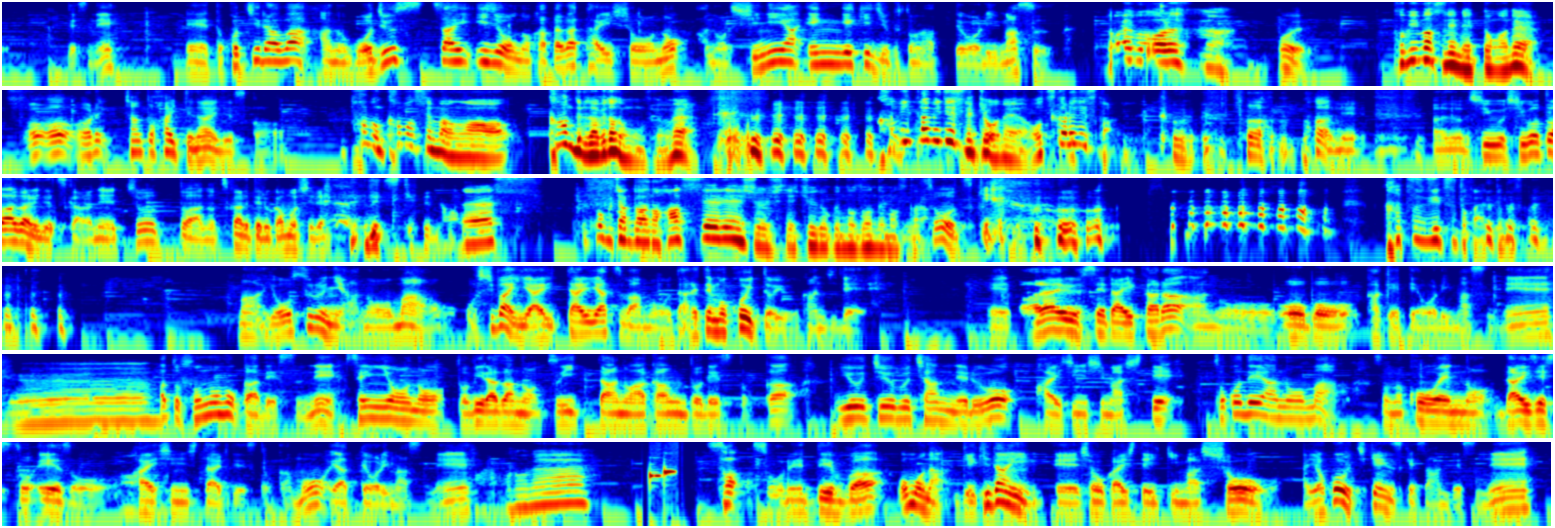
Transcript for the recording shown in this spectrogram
ですね。えー、とこちらはあの50歳以上の方が対象のあのシニア演劇塾となっております。だいぶあれですね。はい、飛びますね、ネットがね。あああれ？ちゃんと入ってないですか？多分、カマセマンが噛んでるだけだと思うんですけどね。カミカミですね、今日ね。お疲れですか？まあまあねあの仕仕事上がりですからねちょっとあの疲れてるかもしれないですけれどです。僕ちゃんとあの発声練習して収録に臨んでますから。そうつけ 滑舌とかやってますからね。まあ要するにあのまあお芝居やりたいやつはもう誰でも来いという感じで、えーあらゆる世代からあの応募をかけておりますね。あとその他ですね、専用の扉座のツイッターのアカウントですとか、YouTube チャンネルを配信しまして、そこであの、まあ、その公演のダイジェスト映像を配信したりですとかもやっておりますね。なるほどね。さあ、それでは、主な劇団員、えー紹介していきましょう。横内健介さんですね。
